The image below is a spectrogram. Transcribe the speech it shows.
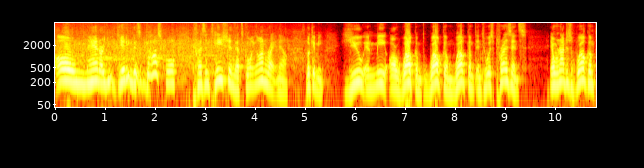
Oh man, are you getting this gospel presentation that's going on right now? Look at me. You and me are welcomed, welcomed, welcomed into His presence. And we're not just welcomed,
